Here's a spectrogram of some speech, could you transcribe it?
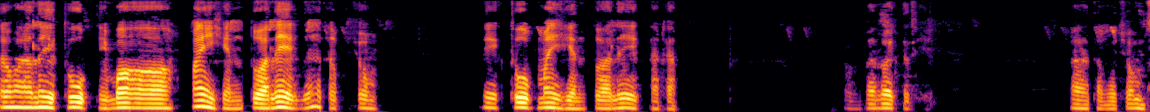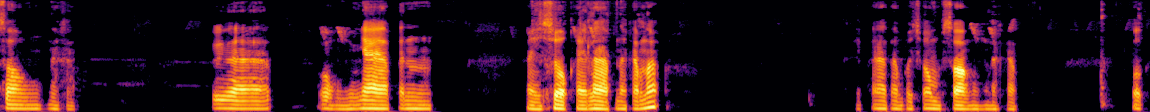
แต่ว่าเลขทูปนี่บ่ไม่เห็นตัวเลขเด้อท่านผู้ชม เลขทูปไม่เห็นตัวเลขนะครับผมก็เลยกระสิพาท่านผู้ชมส่องนะครับเพื่อองค์ยาเป็นให้โชคให้ลาบนะครับเนาะให้พาท่านผู้ชมส่องนะครับ ปก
